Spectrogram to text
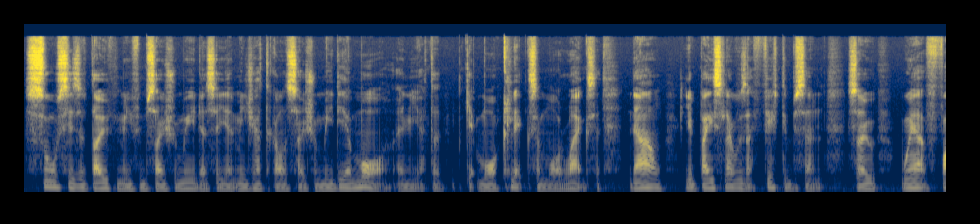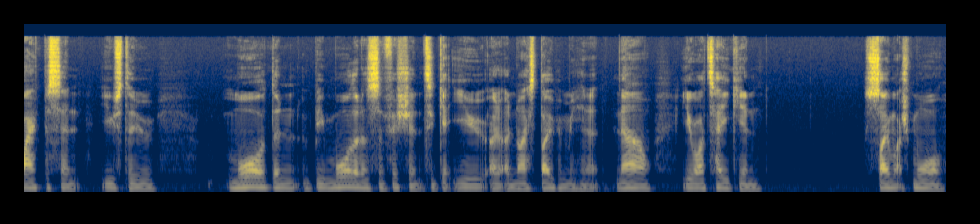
sources of dopamine from social media. So that means you have to go on social media more and you have to get more clicks and more likes. Now your base level is at 50%. So we're at 5% used to more than be more than sufficient to get you a, a nice dopamine hit. Now you are taking so much more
